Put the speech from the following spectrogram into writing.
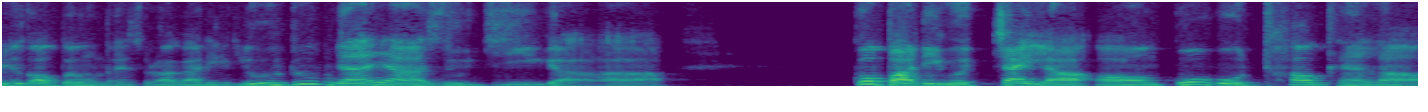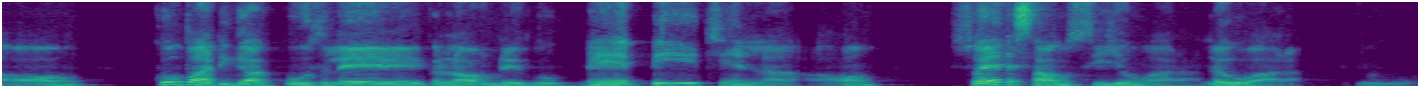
ရွေးကောက်ပွဲဝင်မယ်ဆိုတာကဒီလူထုများရာစုကြီးက ကိုယ့်ပါတီကိုကြိုက်လာအောင်ကိုယ့်ကိုထောက်ခံလာအောင်ကိုယ့်ပါတီကကိုယ်စားလှယ်ကလောင်းတွေကိုမဲပေးခြင်းလာအောင်ဆွဲဆောင်စည်းရုံးရတာလုပ်ရတာလူကို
